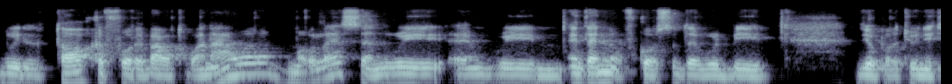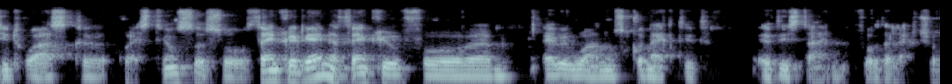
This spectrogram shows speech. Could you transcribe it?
will talk for about one hour, more or less. And we, and we, and then of course there will be the opportunity to ask uh, questions. So thank you again. And thank you for um, everyone who's connected at this time for the lecture.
